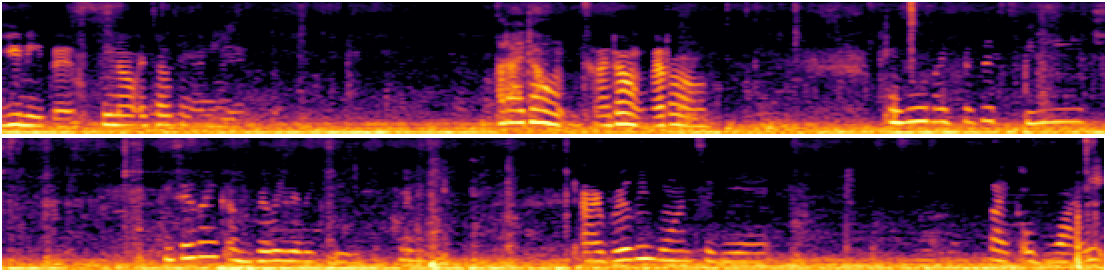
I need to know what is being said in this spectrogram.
you need this. You know, it tells me I need it. But I don't. I don't at all. Oh, like for the beach. These are like a really, really cute. Really cute. I really want to get like white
